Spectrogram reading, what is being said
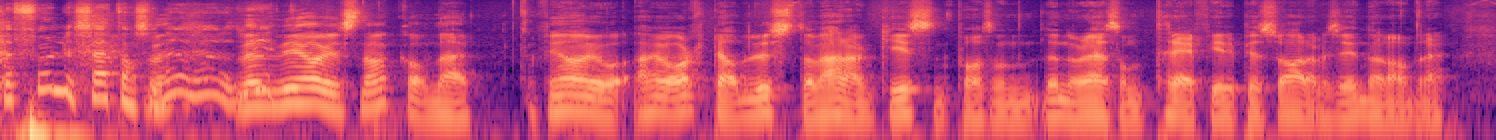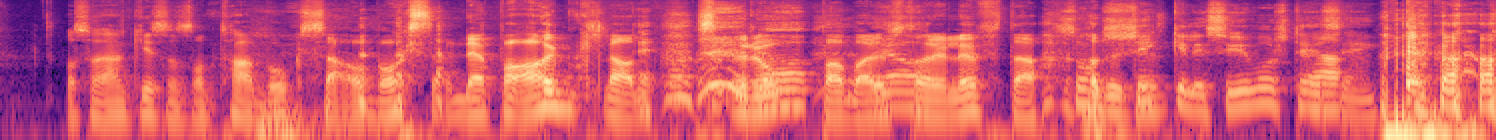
Selvfølgelig setter han seg ned der og Men vi har jo snakka om det her. Vi har jo, jeg har jo alltid hatt lyst til å være han kisen på sånn, det når det er sånn tre-fire pissoarer ved siden av hverandre. Og så er han Kristian som tar buksa og bokser ned på anklene, så rumpa bare ja. står i lufta. Sånn skikkelig syvårstissing. Ja.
